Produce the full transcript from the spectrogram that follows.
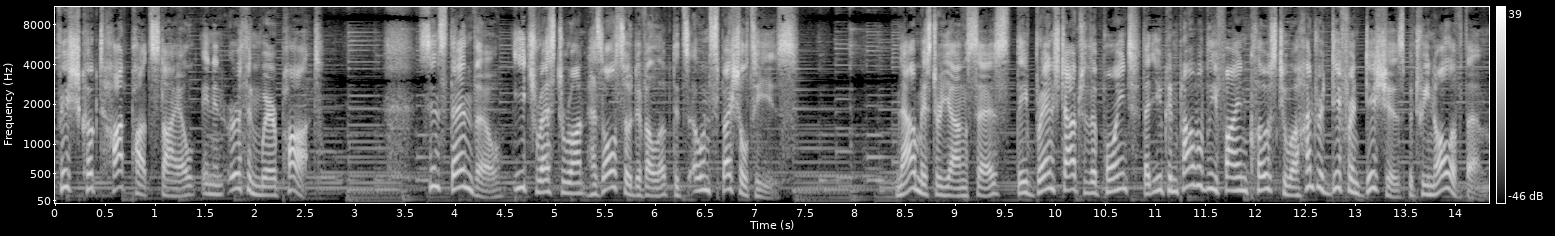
fish cooked hot pot style in an earthenware pot. Since then, though, each restaurant has also developed its own specialties. Now, Mr. Yang says they've branched out to the point that you can probably find close to a hundred different dishes between all of them.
